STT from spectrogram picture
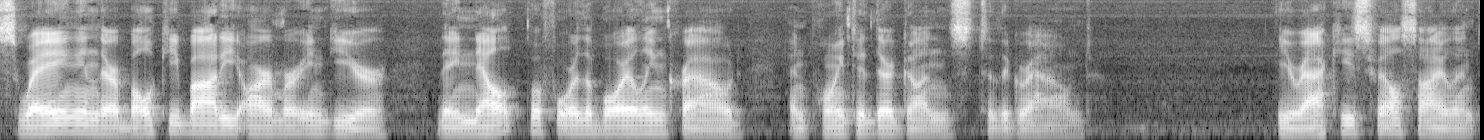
swaying in their bulky body armor and gear, they knelt before the boiling crowd and pointed their guns to the ground. The Iraqis fell silent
